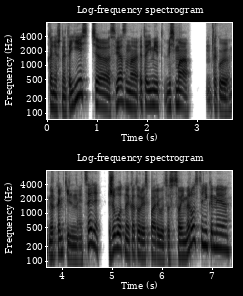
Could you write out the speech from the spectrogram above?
Конечно, это есть. Э, связано, это имеет весьма такое меркантильные цели. Животные, которые спариваются со своими родственниками,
